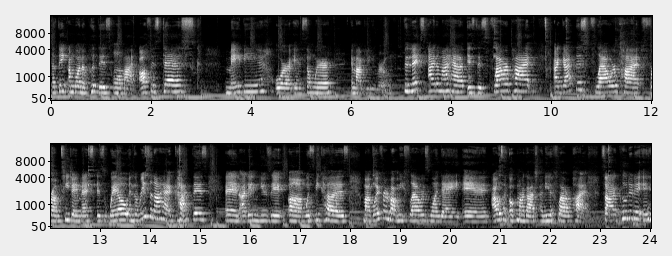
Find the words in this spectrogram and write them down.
I think i'm going to put this on my office desk maybe or in somewhere in my beauty room. The next item i have is this flower pot. I got this flower pot from TJ Maxx as well and the reason I had got this and I didn't use it um, was because my boyfriend bought me flowers one day and I was like, oh my gosh, I need a flower pot. So I included it in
